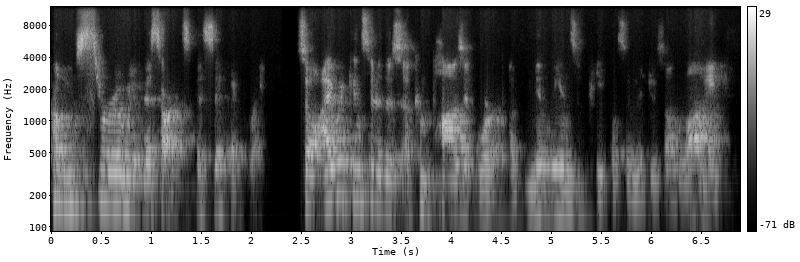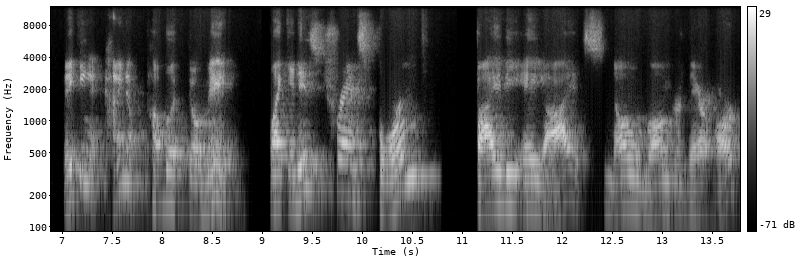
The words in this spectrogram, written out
comes through in this art specifically. So I would consider this a composite work of millions of people's images online, making it kind of public domain. Like it is transformed by the AI. It's no longer their art,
